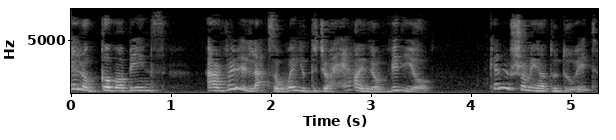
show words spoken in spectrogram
Hello, Gobo Beans! I really like the way you did your hair in your video. Can you show me how to do it?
